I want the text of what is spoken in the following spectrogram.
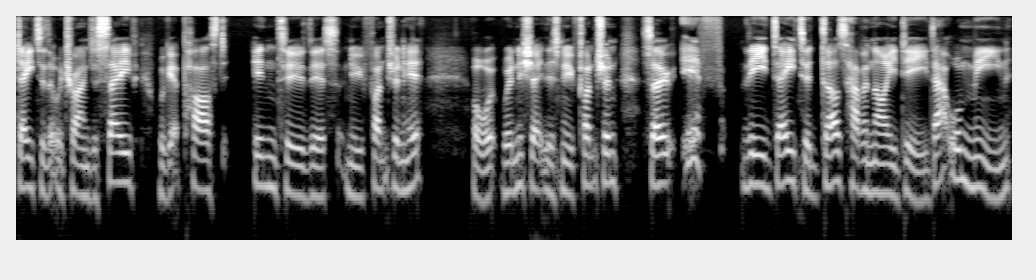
data that we're trying to save, will get passed into this new function here, or we initiate this new function. So if the data does have an ID, that will mean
